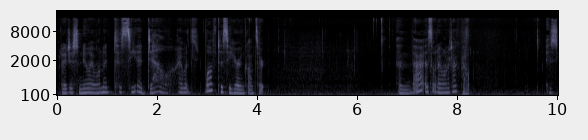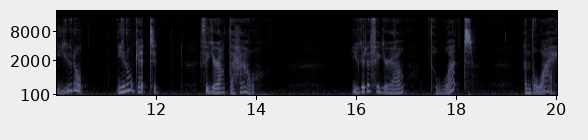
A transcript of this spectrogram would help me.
but I just knew I wanted to see Adele. I would love to see her in concert. And that is what I want to talk about. Is you don't you don't get to figure out the how you get to figure out the what and the why.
